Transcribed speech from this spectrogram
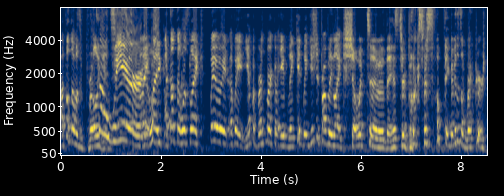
I thought that was brilliant. so weird. Like, Like, I thought that was like, wait, wait, wait, uh, wait. You have a birthmark of Abe Lincoln. Wait, you should probably like show it to the history books or something. Maybe there's a record.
